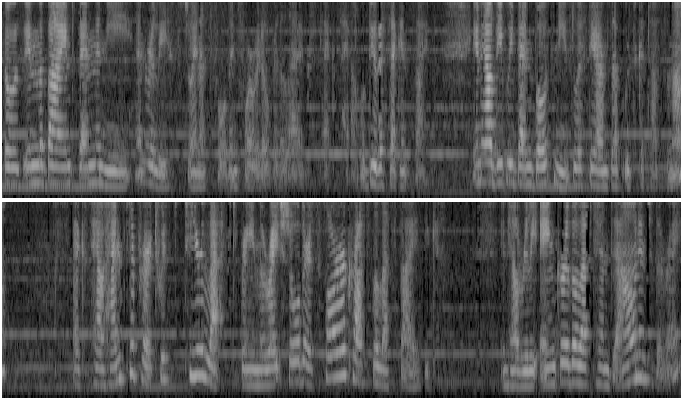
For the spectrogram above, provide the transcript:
Those in the bind, bend the knee and release. Join us folding forward over the legs. Exhale. We'll do the second side. Inhale, deeply bend both knees. Lift the arms up, Utkatasana. Exhale, hands to prayer. Twist to your left, bringing the right shoulder as far across the left thigh as you can. Inhale, really anchor the left hand down into the right.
